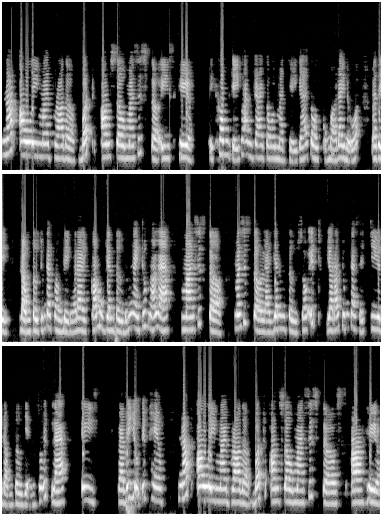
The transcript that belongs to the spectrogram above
not only my brother, but also my sister is here thì không chỉ có anh trai tôi mà chị gái tôi cũng ở đây nữa. Và thì động từ chúng ta cần điền ở đây, có một danh từ đứng ngay trước nó là my sister. My sister là danh từ số ít do đó chúng ta sẽ chia động từ dạng số ít là is. Và ví dụ tiếp theo, Not only my brother, but also my sisters are here.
